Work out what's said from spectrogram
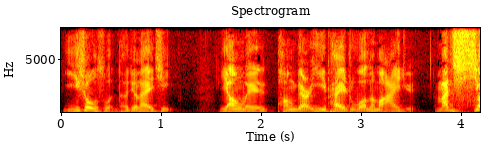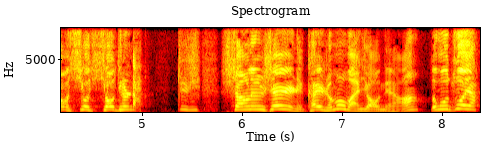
一受损他就来气。杨伟旁边一拍桌子骂一句：“妈消消消停的，这是商量事儿呢，开什么玩笑呢？啊，都给我坐下！”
